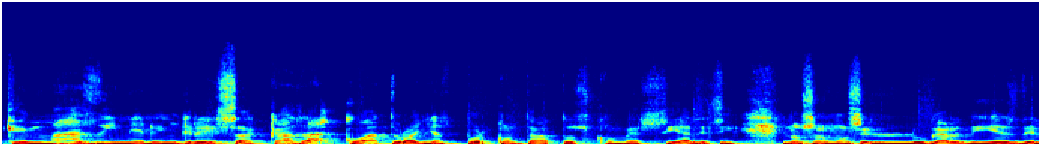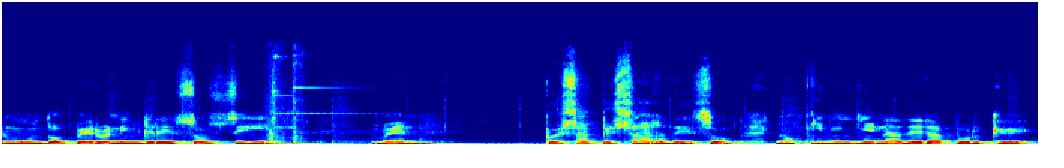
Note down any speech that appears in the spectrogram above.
que más dinero ingresa cada cuatro años por contratos comerciales. ¿sí? No somos el lugar 10 del mundo, pero en ingresos sí. Bueno, pues a pesar de eso, no tienen llenadera porque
